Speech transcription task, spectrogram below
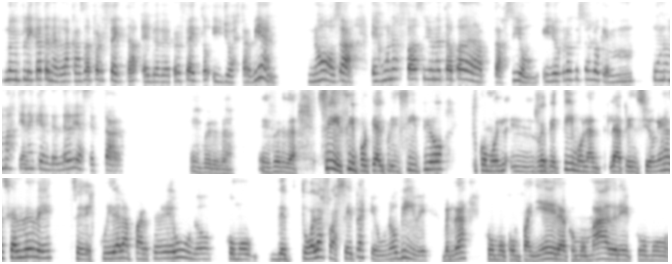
no implica tener la casa perfecta, el bebé perfecto y yo estar bien. No, o sea, es una fase y una etapa de adaptación. Y yo creo que eso es lo que uno más tiene que entender y aceptar. Es verdad, es verdad. Sí, sí, porque al principio, como repetimos, la, la atención es hacia el bebé, se descuida la parte de uno, como de todas las facetas que uno vive, ¿verdad? Como compañera, como madre, como,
